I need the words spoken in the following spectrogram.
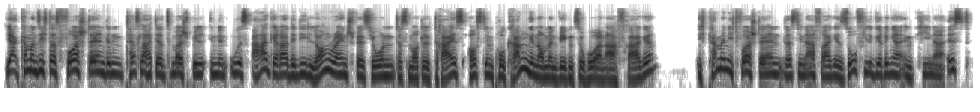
Ja, kann man sich das vorstellen, denn Tesla hat ja zum Beispiel in den USA gerade die Long-Range-Version des Model 3s aus dem Programm genommen wegen zu hoher Nachfrage. Ich kann mir nicht vorstellen, dass die Nachfrage so viel geringer in China ist.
